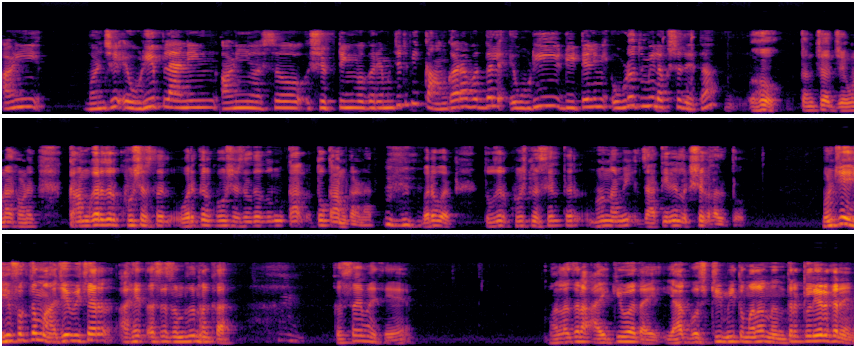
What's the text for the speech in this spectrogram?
आणि म्हणजे एवढी प्लॅनिंग आणि असं शिफ्टिंग वगैरे म्हणजे तुम्ही कामगाराबद्दल एवढी डिटेलिंग एवढं तुम्ही लक्ष देता? हो त्यांच्या जेवणा खावण्यात. कामगार जर खुश असेल वर्कर खुश असेल तर तो काम करणार. बरोबर? तो जर खुश नसेल तर म्हणून आम्ही जातीने लक्ष घालतो. म्हणजे हे फक्त माझे विचार आहेत असं समजू नका. कसं आहे माहितीये? मला जरा ऐकिवत आहे. या गोष्टी मी तुम्हाला नंतर क्लिअर करेन.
